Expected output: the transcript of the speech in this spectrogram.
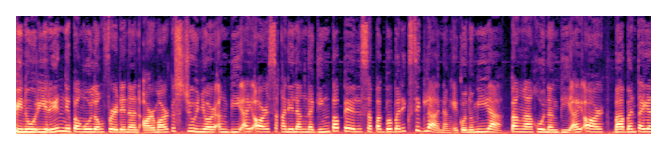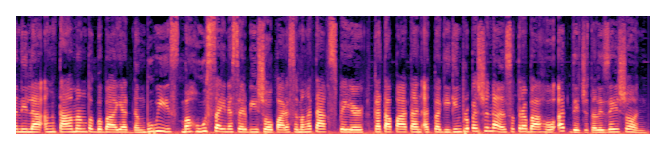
Pinuri rin ni Pangulong Ferdinand R. Marcos Jr. ang BIR sa kanilang naging papel sa pagbabalik sigla ng ekonomiya. Pangako ng BIR, babantayan nila ang tamang pagbabayad ng buwis, mahusay na serbisyo para sa mga taxpayer, katapatan at pagiging profesional sa trabaho at digitalization.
